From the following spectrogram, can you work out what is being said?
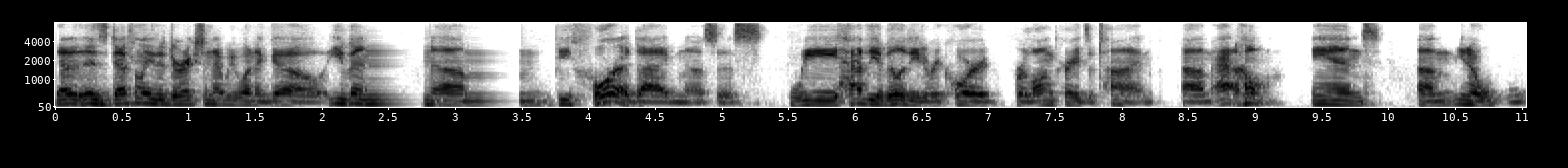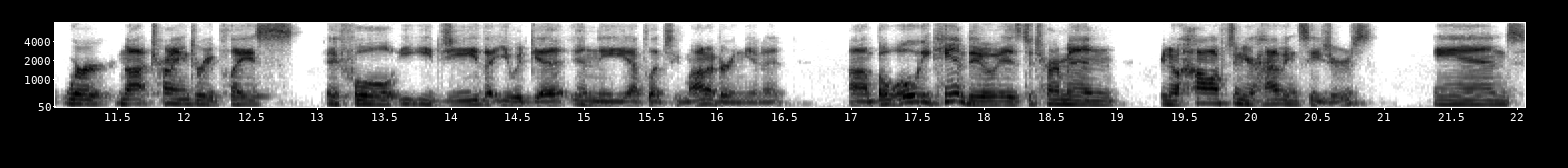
that is definitely the direction that we want to go. Even um, before a diagnosis, we have the ability to record for long periods of time um, at home, and um, you know we're not trying to replace a full EEG that you would get in the epilepsy monitoring unit. Um, but what we can do is determine you know how often you're having seizures. And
